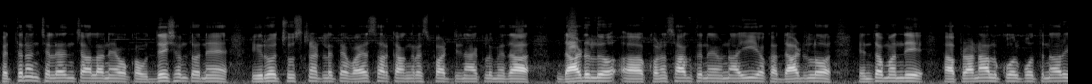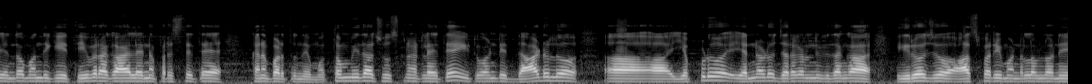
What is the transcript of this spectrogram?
పెత్తనం చెల్లించాలనే ఒక ఉద్దేశంతోనే ఈరోజు చూసుకున్నట్లయితే వైఎస్ఆర్ కాంగ్రెస్ పార్టీ నాయకుల మీద దాడులు కొనసాగుతూనే ఉన్నాయి. ఈ యొక్క దాడిలో ఎంతోమంది ప్రాణాలు కోల్పోతున్నారు. ఎంతోమందికి తీవ్ర గాయాలైన పరిస్థితి కనపడుతుంది. మొత్తం మీద చూసుకున్నట్లయితే ఇటువంటి దాడులు ఎప్పుడు ఎన్నడూ జరగని విధంగా ఈరోజు ఆస్పరి మండలంలోని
